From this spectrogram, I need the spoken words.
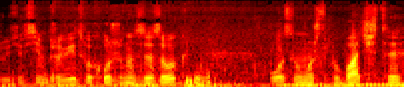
Друзі, всім привіт! Виходжу на зв'язок. Ось ви можете побачити,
